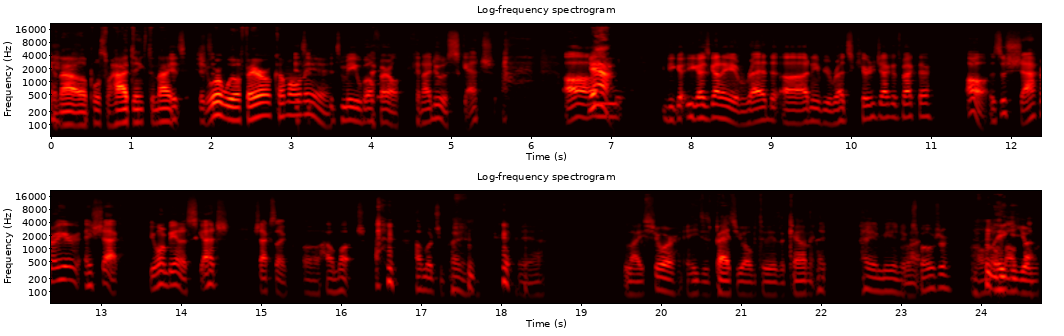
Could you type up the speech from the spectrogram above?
Can I uh, pull some hijinks tonight? It's it's sure, Will Ferrell, come on it's, in. it's me, Will Ferrell. Can I do a sketch? Yeah. um, do you, you guys got any red? Uh, any of your red security jackets back there? Oh, is this Shaq right here? Hey, Shaq, you want to be in a sketch? Shaq's like, uh, how much? how much you paying? me?" yeah, like sure, and he just pats you over to his accountant. paying me an Like- exposure? I don't know he give you a,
